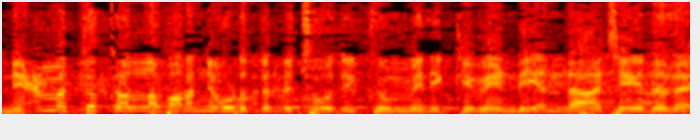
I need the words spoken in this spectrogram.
ഞാമത്തുക്കല്ല പറഞ്ഞു കൊടുത്തിട്ട് ചോദിക്കും എനിക്ക് വേണ്ടി എന്താ ചെയ്തത്?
